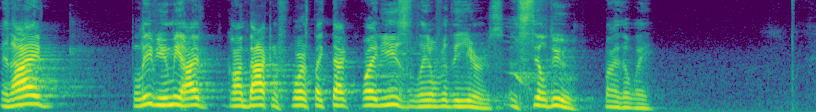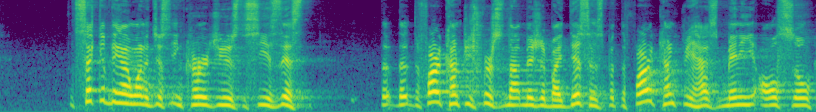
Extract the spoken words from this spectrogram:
And I, believe you me, I've gone back and forth like that quite easily over the years, and still do, by the way. The second thing I want to just encourage you is to see is this the, the, the, far country first is not measured by distance, but the far country has many, also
